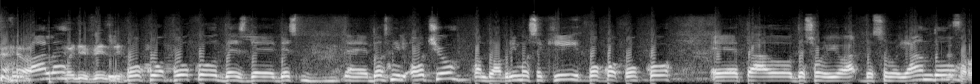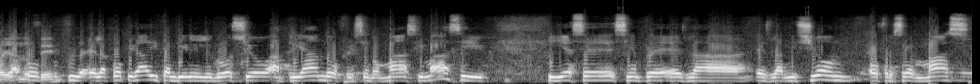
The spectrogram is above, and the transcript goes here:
muy mala muy difícil. y poco a poco desde des, eh, 2008 cuando abrimos aquí poco a poco he estado desarrollando, desarrollando la, sí. la, la, propiedad y también el negocio ampliando ofreciendo más y más y y ese siempre es la, es la misión, ofrecer más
